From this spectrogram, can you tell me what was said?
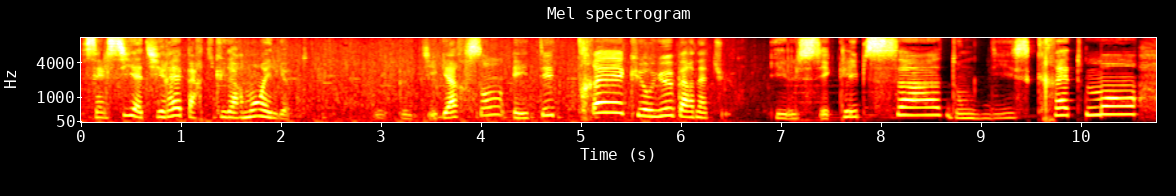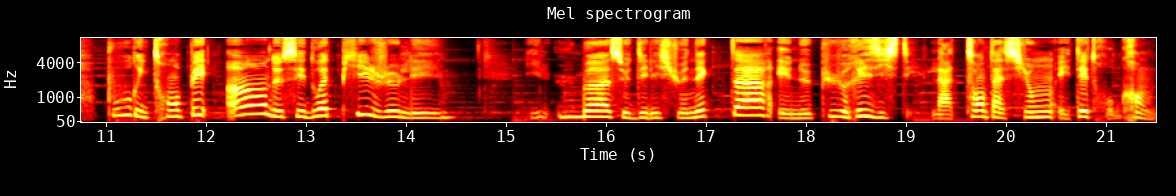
Celle-ci attirait particulièrement Elliot. Le petit garçon était très curieux par nature. Il s'éclipsa donc discrètement pour y tremper un de ses doigts de pied gelés. Il huma ce délicieux nectar et ne put résister. La tentation était trop grande.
